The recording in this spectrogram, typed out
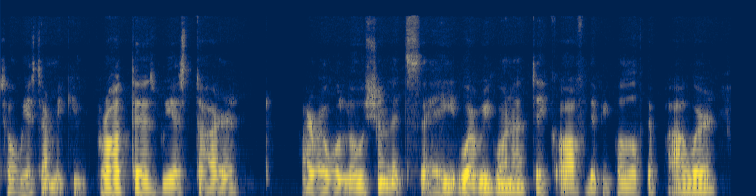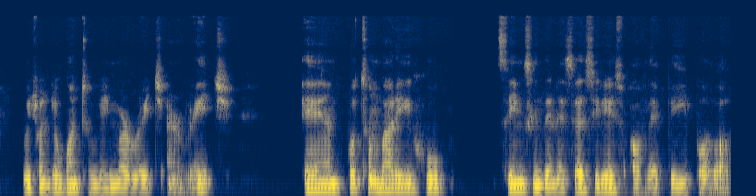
So we start making protests, we start a revolution, let's say, where we wanna take off the people of the power, which one you want to be more rich and rich, and put somebody who thinks in the necessities of the people of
